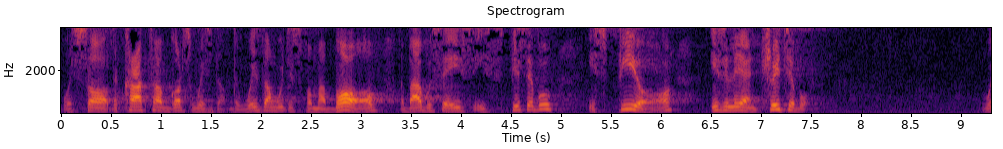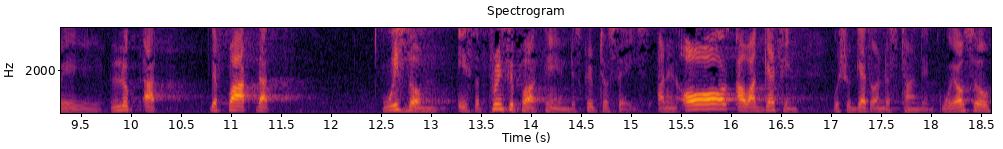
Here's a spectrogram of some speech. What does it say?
we saw the character of God's wisdom. The wisdom which is from above, the Bible says, is peaceable, is pure, easily entreatable. We looked at the fact that wisdom is the principal thing, the scripture says. And in all our getting, we should get understanding. We also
